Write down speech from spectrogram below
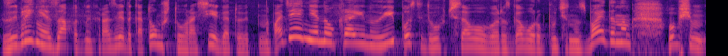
заявление западных разведок о том, что Россия готовит нападение на Украину, и после двухчасового разговора Путина с Байденом, в общем,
